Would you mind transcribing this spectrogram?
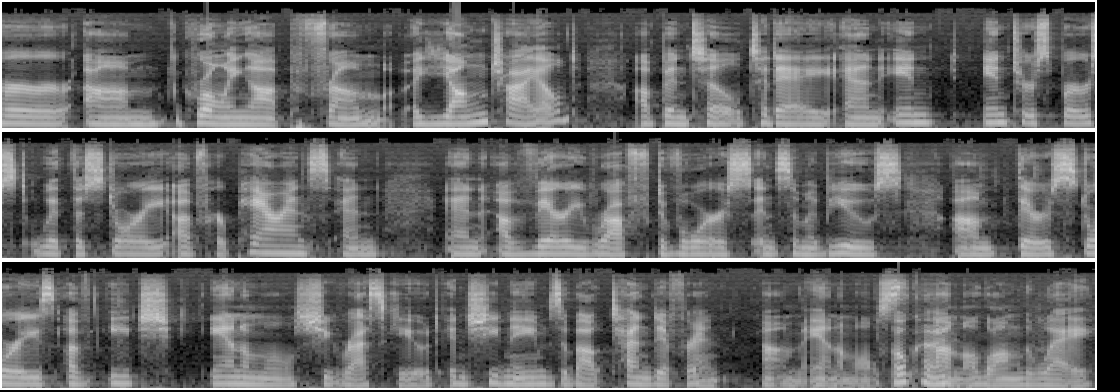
her um, growing up from a young child up until today, and in interspersed with the story of her parents and and a very rough divorce and some abuse. Um, there's stories of each animal she rescued, and she names about ten different um, animals Okay. um, along the way.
